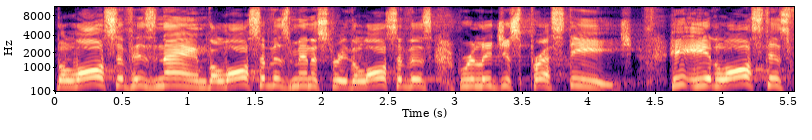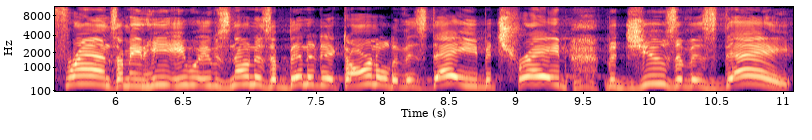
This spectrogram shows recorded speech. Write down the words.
the loss of his name, the loss of his ministry, the loss of his religious prestige. He, he had lost his friends. I mean, he, he was known as a Benedict Arnold of his day. He betrayed the Jews of his day.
